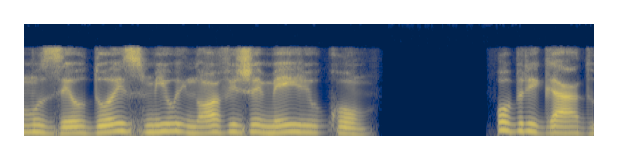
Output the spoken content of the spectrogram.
museu 2009 gmail.com Obrigado.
